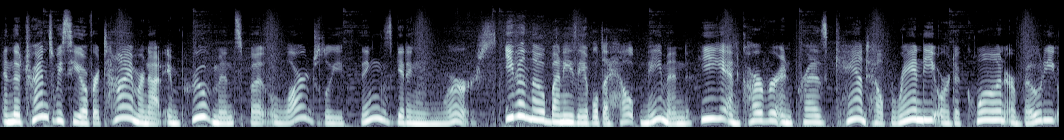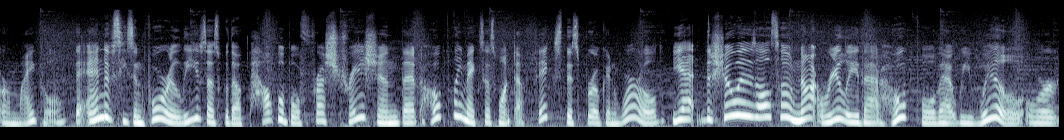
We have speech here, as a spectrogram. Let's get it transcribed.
And the trends we see over time are not improvements, but largely things getting worse. Even though Bunny's able to help Namond, he and Carver and Prez can't help Randy or Daquan or Bodie or Michael. The end of season 4 leaves us with a palpable frustration that hopefully makes us want to fix this broken world, yet the show is also not really that hopeful that we will or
